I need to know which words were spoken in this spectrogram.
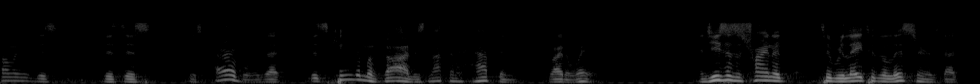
telling this this this this parable is that this kingdom of God is not going to happen right away. And Jesus is trying to to relate to the listeners that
